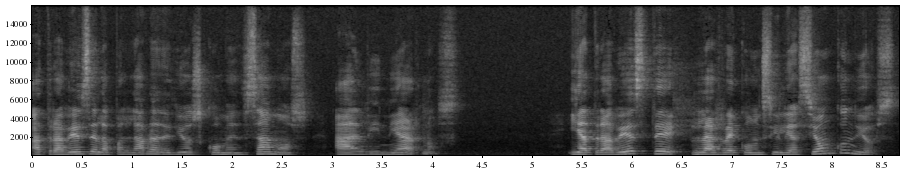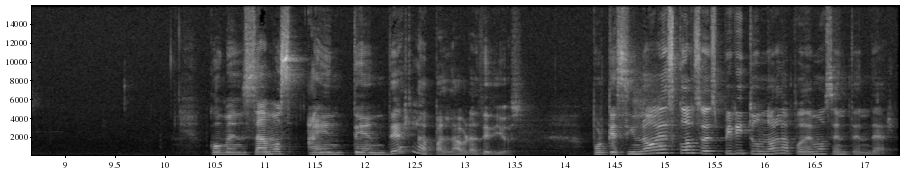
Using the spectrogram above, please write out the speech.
a través de la palabra de Dios comenzamos a alinearnos y a través de la reconciliación con Dios comenzamos a entender la palabra de Dios. Porque si no es con su espíritu no la podemos entender.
